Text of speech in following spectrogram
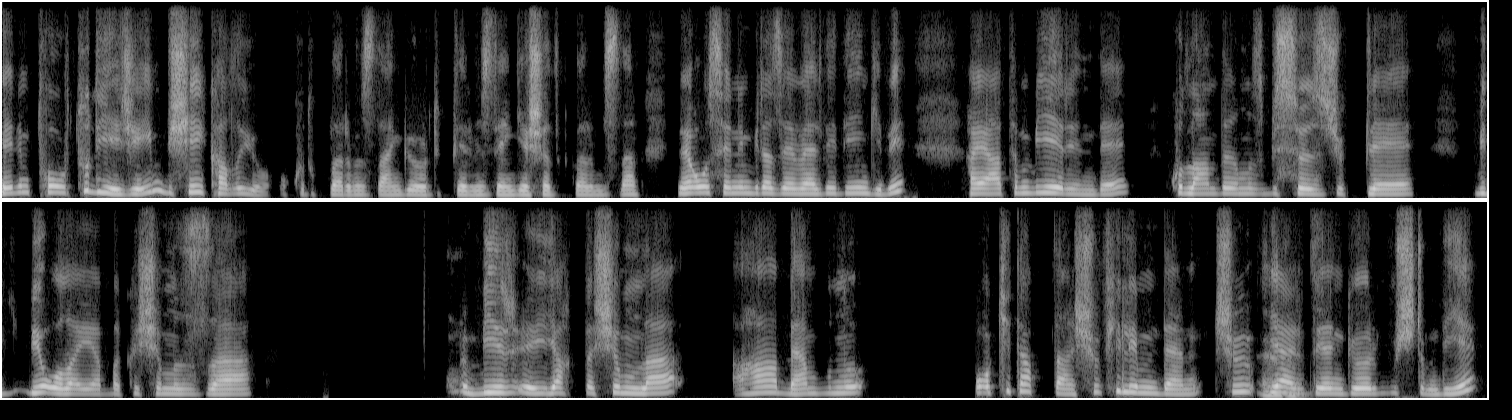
benim tortu diyeceğim bir şey kalıyor okuduklarımızdan, gördüklerimizden, yaşadıklarımızdan ve o senin biraz evvel dediğin gibi hayatın bir yerinde kullandığımız bir sözcükle, bir, bir olaya bakışımızla, bir e, yaklaşımla aha ben bunu o kitaptan, şu filmden, şu evet. yerden görmüştüm diye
